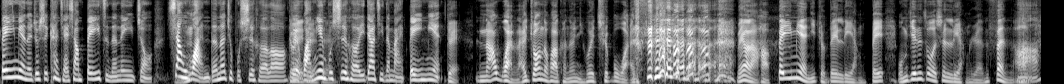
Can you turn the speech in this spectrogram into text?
杯面呢就是看起来像杯子的那一种，像碗的呢就不适合喽。对，碗面不适合，一定要记得买杯面。对，拿碗来装的话，可能你会吃不完。没有啦，哈，杯面你准备两杯，我们今天做的是两人份啊，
